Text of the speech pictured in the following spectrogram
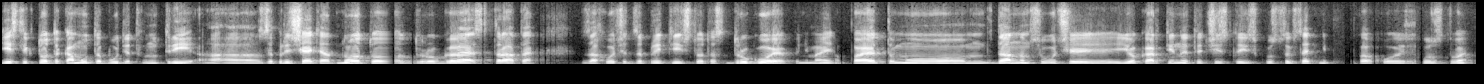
Если кто-то кому-то будет внутри э, запрещать одно, то другая страта захочет запретить что-то другое, понимаете? Поэтому в данном случае ее картина это чисто искусство, кстати, неплохое искусство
